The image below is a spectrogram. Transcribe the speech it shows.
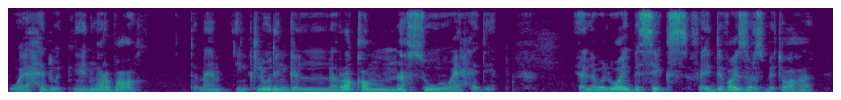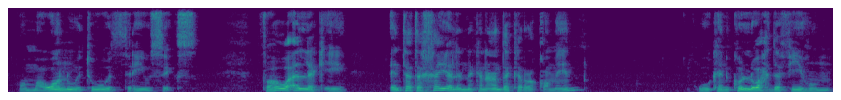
واحد واثنين واربعة تمام؟ including الرقم نفسه واحد يعني. لو ال y ب 6 فإيه ال divisors بتوعها؟ هما 1 و 2 و 3 و 6 فهو قال لك إيه؟ أنت تخيل إن كان عندك الرقمين وكان كل واحدة فيهم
